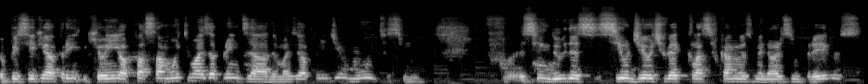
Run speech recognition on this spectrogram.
Eu pensei que eu, aprendi, que eu ia passar muito mais aprendizado, mas eu aprendi muito, assim sem dúvida, se um dia eu tiver que classificar meus melhores empregos,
